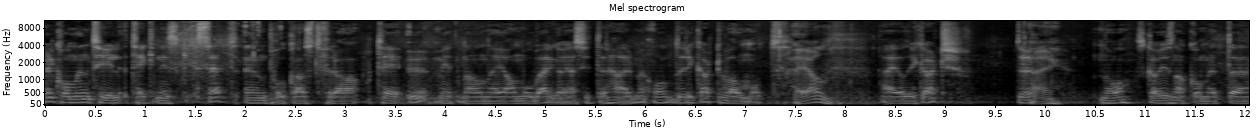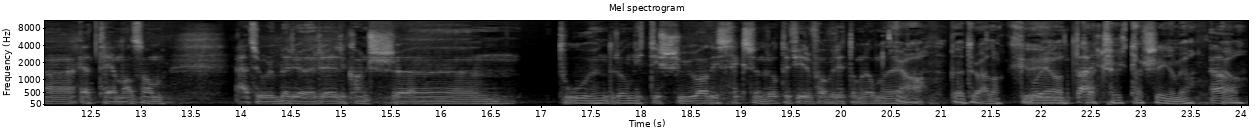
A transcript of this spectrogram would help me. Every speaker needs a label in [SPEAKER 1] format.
[SPEAKER 1] Velkommen til Teknisk sett, en podkast fra TU. Mitt navn er Jan Moberg, og jeg sitter her med Odd-Rikard Valmot.
[SPEAKER 2] Hei, Jan.
[SPEAKER 1] Hei, Odd-Rikard. Du,
[SPEAKER 2] Hei.
[SPEAKER 1] nå skal vi snakke om et, eh, et tema som jeg tror det berører kanskje 297 av de 684 favorittområdene.
[SPEAKER 2] Ja, det tror jeg nok.
[SPEAKER 1] vi
[SPEAKER 2] har
[SPEAKER 1] rundt der.
[SPEAKER 2] touch, touch innom, ja.
[SPEAKER 1] Ja.
[SPEAKER 2] ja.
